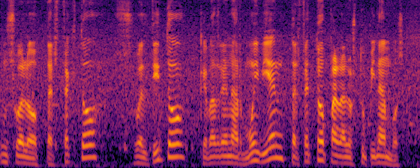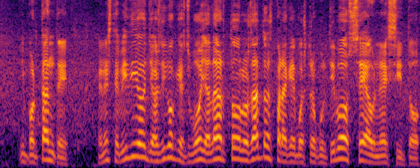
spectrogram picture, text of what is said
un suelo perfecto, sueltito, que va a drenar muy bien, perfecto para los tupinambos. Importante, en este vídeo ya os digo que os voy a dar todos los datos para que vuestro cultivo sea un éxito.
